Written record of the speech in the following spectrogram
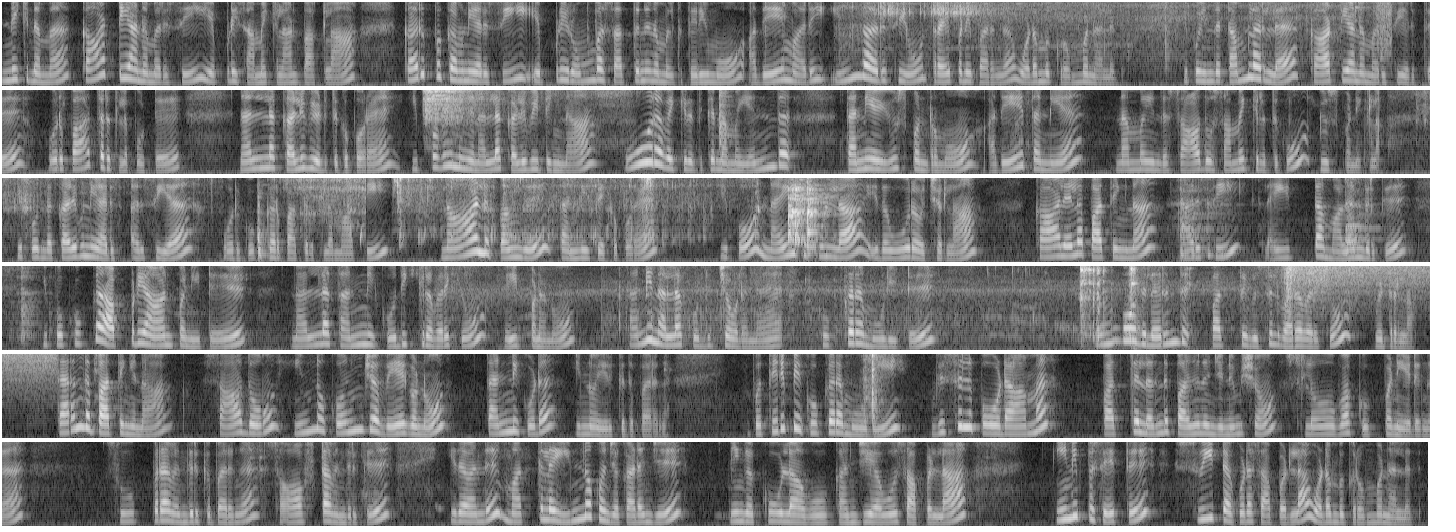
இன்றைக்கி நம்ம காட்டியானம் அரிசி எப்படி சமைக்கலான்னு பார்க்கலாம். கருப்பு கவனி அரிசி எப்படி ரொம்ப சத்துன்னு நம்மளுக்கு தெரியுமோ அதே மாதிரி இந்த அரிசியும் ட்ரை பண்ணி பாருங்கள் உடம்புக்கு ரொம்ப நல்லது. இப்போ இந்த டம்ளரில் காட்டியானம் அரிசி எடுத்து ஒரு பாத்திரத்தில் போட்டு நல்லா கழுவி எடுத்துக்க போகிறேன் இப்போவே நீங்கள் நல்லா கழுவிட்டிங்கன்னா ஊற வைக்கிறதுக்கு நம்ம எந்த தண்ணியை யூஸ் பண்ணுறோமோ அதே தண்ணியை நம்ம இந்த சாதம் சமைக்கிறதுக்கும் யூஸ் பண்ணிக்கலாம். இப்போ இந்த கருவினி அரிசி அரிசியை ஒரு குக்கர் பாத்திரத்தில் மாற்றி நாலு பங்கு தண்ணி சேர்க்க போகிறேன் இப்போது நைட்டு ஃபுல்லாக இதை ஊற வச்சிடலாம். காலையில் பார்த்தீங்கன்னா அரிசி லைட்டாக மலர்ந்துருக்கு. இப்போ குக்கர் அப்படியே ஆன் பண்ணிவிட்டு நல்லா தண்ணி கொதிக்கிற வரைக்கும் வெயிட் பண்ணணும். தண்ணி நல்லா கொதித்த உடனே குக்கரை மூடிட்டு ஒம்போதுலேருந்து பத்து விசில் வர வரைக்கும் விட்டுறலாம். திறந்து பார்த்தீங்கன்னா சாதம் இன்னும் கொஞ்சம் வேகணும். தண்ணி கூட இன்னும் இருக்குது பாருங்கள் இப்போ திருப்பி குக்கரை மூடி விசில் போடாமல் பத்துலேருந்து பதினஞ்சு நிமிஷம் ஸ்லோவாக குக் பண்ணி எடுங்க. சூப்பராக வெந்திருக்கு பாருங்கள் சாஃப்டாக வெந்திருக்கு. இதை வந்து மத்தில் இன்னும் கொஞ்சம் கடைஞ்சி நீங்கள் கூழாவோ கஞ்சியாவோ சாப்பிட்லாம். இனிப்பு சேர்த்து ஸ்வீட்டாக கூட சாப்பிடலாம். உடம்புக்கு ரொம்ப நல்லது.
